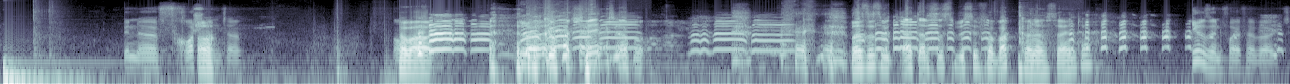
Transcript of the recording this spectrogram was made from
Ich bin äh, Froschhunter. Oh. Aber... Gott, Alter. Was ist mit... Alter, das ist ein bisschen verbuggt, kann das sein, da? Tiere sind voll verbuggt.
